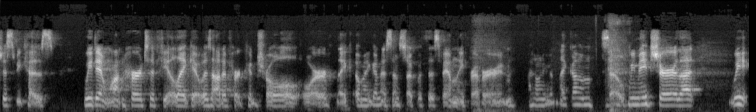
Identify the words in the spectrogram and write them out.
Just because we didn't want her to feel like it was out of her control or like oh my goodness i'm stuck with this family forever and i don't even like them so we made sure that we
